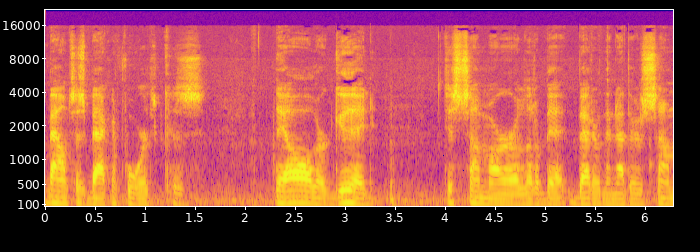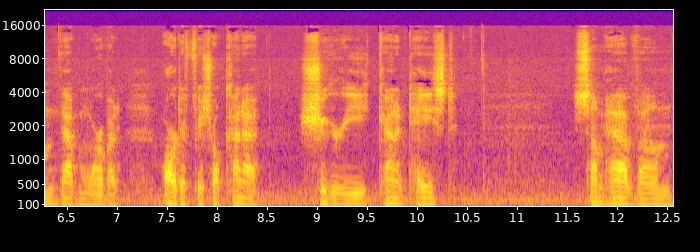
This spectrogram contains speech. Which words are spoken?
bounces back and forth because they all are good. Just some are a little bit better than others. Some have more of an artificial kind of sugary kind of taste. Some have um,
